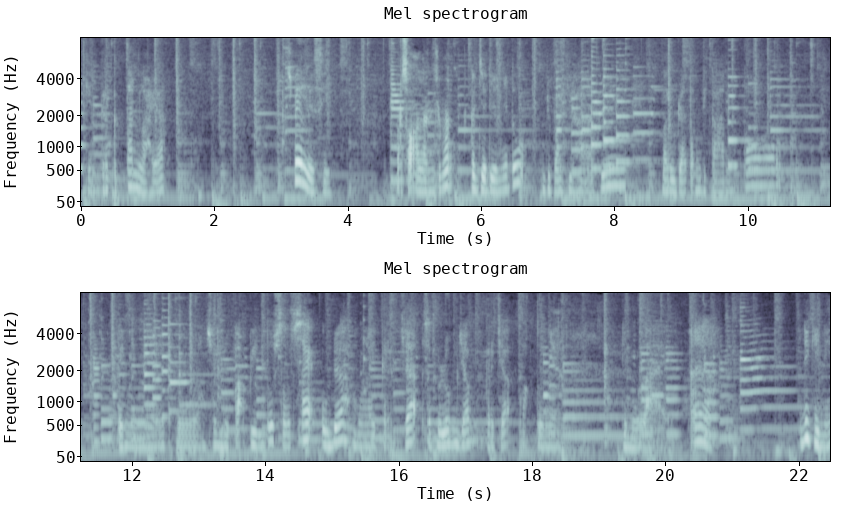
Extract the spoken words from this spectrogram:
Bikin gregetan lah ya. Sepele sih persoalan. Cuman kejadiannya tuh di pagi hari baru datang di kantor. Pengennya itu langsung buka pintu selesai udah mulai kerja sebelum jam kerja waktunya dimulai. Ah jadi gini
